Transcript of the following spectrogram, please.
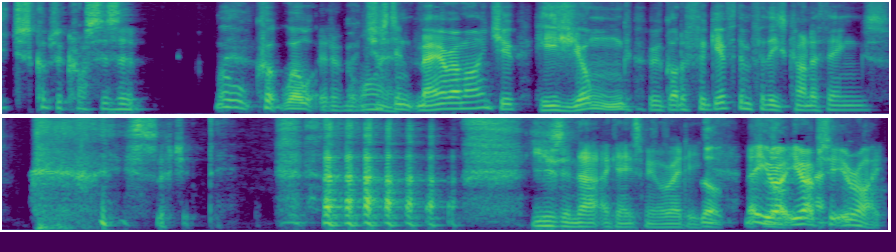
it just comes across as a Well, well, a Justin, may I remind you, he's young. We've got to forgive them for these kind of things. He's such a dick. Using that against me already. Look, no, you're look, right. You're uh, absolutely right.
